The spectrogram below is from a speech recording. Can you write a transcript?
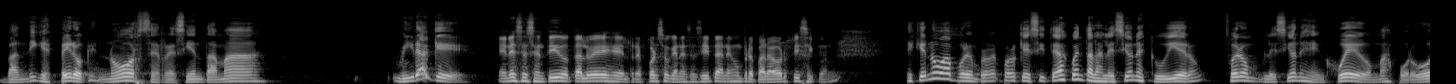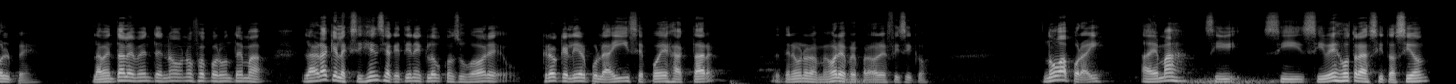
Dijk espero que no se resienta más. Mirá que En ese sentido, tal vez el refuerzo que necesitan es un preparador físico. ¿no? Es que no va por ejemplo, porque si te das cuenta las lesiones que hubieron fueron lesiones en juego, más por golpe. Lamentablemente no, no fue por un tema. La verdad que la exigencia que tiene Klopp con sus jugadores, creo que el Liverpool ahí se puede jactar de tener uno de los mejores preparadores físicos. No va por ahí. Además, si, si, ves otra situación,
